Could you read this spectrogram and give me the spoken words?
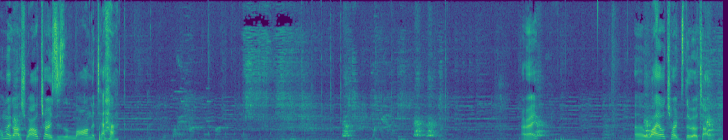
Oh my gosh, Wild Charge is a long attack. Alright. Uh, wild Charge the Rotom.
